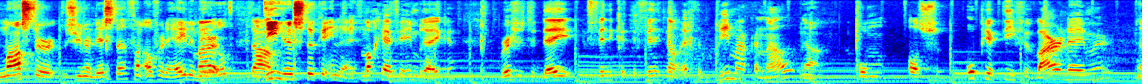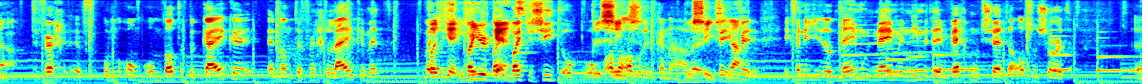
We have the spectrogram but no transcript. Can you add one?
masterjournalisten van over de hele Maar, wereld die hun stukken inleveren. Mag je even inbreken? Russia Today vind ik, vind ik nou echt een prima kanaal Ja. om als objectieve waarnemer Ja. te ver- om, om, om dat te bekijken en dan te vergelijken met Wat je hier wat, wat je ziet op, op Precies. alle andere kanalen. Precies, ik, vind, ja. ik, vind, ik vind dat je dat mee moet nemen en niet meteen weg moet zetten als een soort eh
